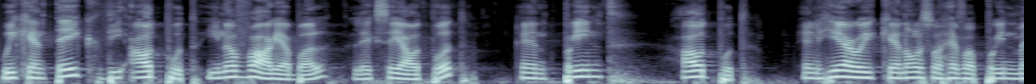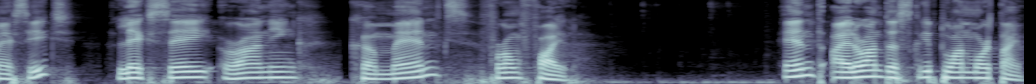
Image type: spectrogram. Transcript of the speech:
we can take the output in a variable, let's say output, and print output. And here we can also have a print message, let's say running commands from file. And I'll run the script one more time.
